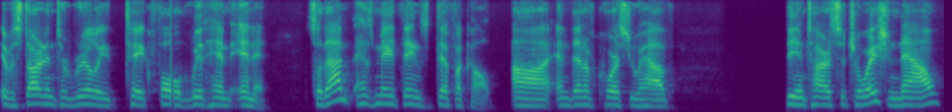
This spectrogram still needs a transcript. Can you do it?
It was starting to really take fold with him in it. So that has made things difficult. Uh, and then, of course, you have the entire situation now.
